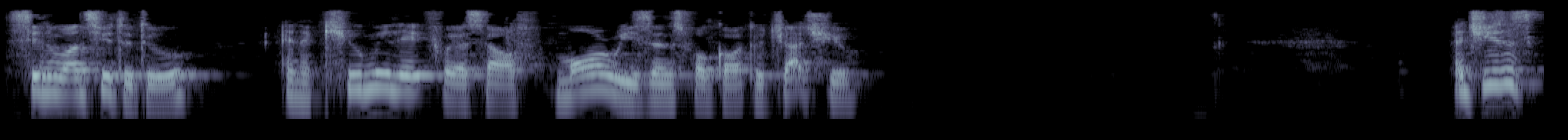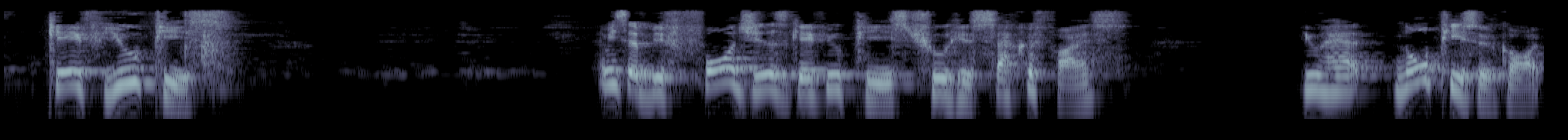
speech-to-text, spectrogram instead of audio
sin wants you to do and accumulate for yourself more reasons for God to judge you. And Jesus gave you peace. That means that before Jesus gave you peace through his sacrifice, you had no peace with God.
